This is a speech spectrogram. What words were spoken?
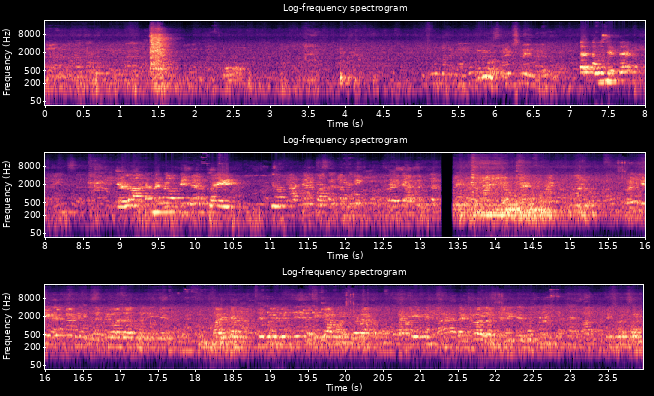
Thank నమస్తే సార్ చాలా ఆనందంగా ఉంది సార్ ప్రత్యేకంగా ధన్యవాదాలు తెలియజేస్తున్నాను అధికారులు కూడా ప్రత్యేకంగా ధన్యవాదాలు తెలియజేస్తున్నాను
